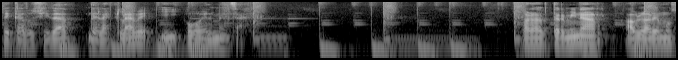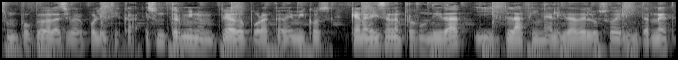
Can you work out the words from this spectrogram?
de caducidad de la clave y o el mensaje. Para terminar, hablaremos un poco de la ciberpolítica. Es un término empleado por académicos que analizan la profundidad y la finalidad del uso del Internet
